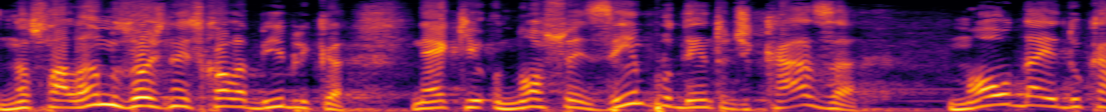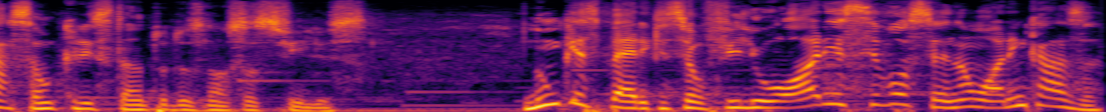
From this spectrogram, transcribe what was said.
nós falamos hoje na escola bíblica né, que o nosso exemplo dentro de casa molda a educação cristã dos nossos filhos. Nunca espere que seu filho ore se você não ora em casa.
